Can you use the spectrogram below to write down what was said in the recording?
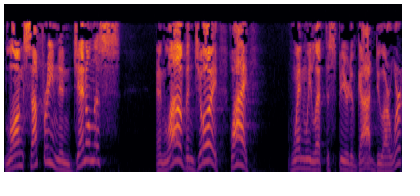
long suffering and gentleness and love and joy. Why? When we let the Spirit of God do our work.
